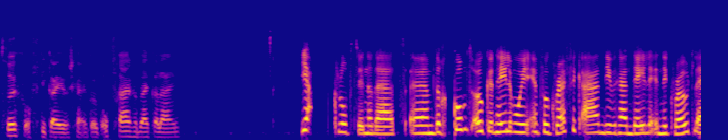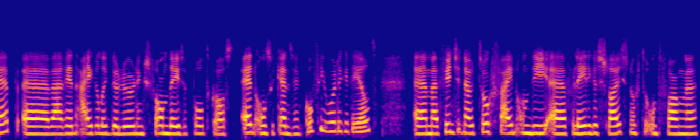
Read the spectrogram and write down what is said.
terug. Of die kan je waarschijnlijk ook opvragen bij Carlijn klopt inderdaad. Ehm, er komt ook een hele mooie infographic aan die we gaan delen in de Growth Lab. Uh, waarin eigenlijk de learnings van deze podcast en onze kennis en koffie worden gedeeld. Uh, maar vind je het nou toch fijn om die uh, volledige slides nog te ontvangen?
